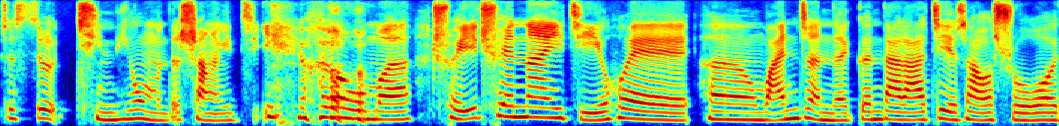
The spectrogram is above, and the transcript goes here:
就是请听我们的上一集，我们锤圈那一集会很完整的跟大家介绍说。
